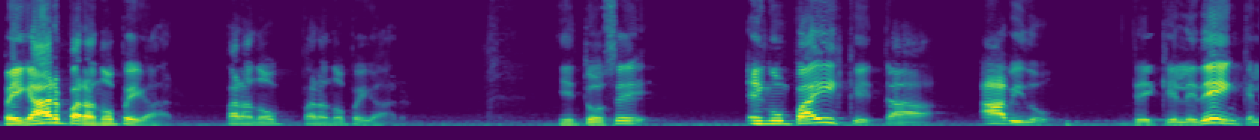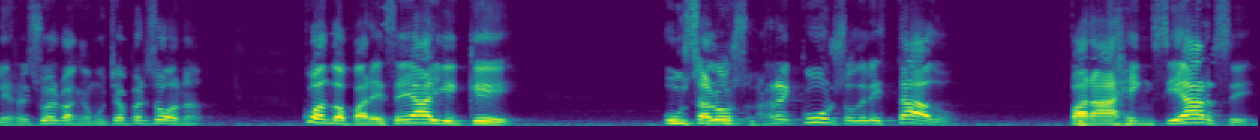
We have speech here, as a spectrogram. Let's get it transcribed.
Pegar para no pegar para no, para no pegar. Y entonces, en un país que está ávido de que le den, que le resuelvan a muchas personas, cuando aparece alguien que usa los recursos del Estado para agenciarse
